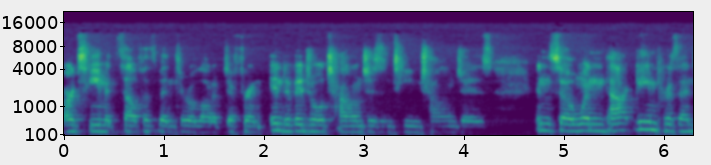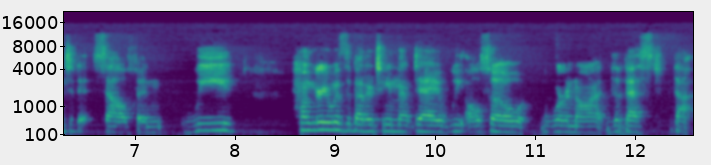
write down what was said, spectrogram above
Our team itself has been through a lot of different individual challenges and team challenges. And so when that game presented itself and we Hungary was the better team that day. We also were not the best that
